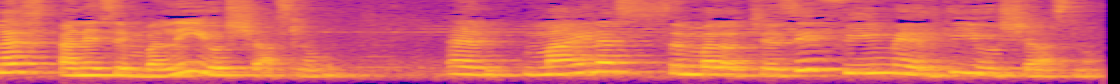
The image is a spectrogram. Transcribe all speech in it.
ప్లస్ అనే సింబల్ని యూజ్ చేస్తున్నాము అండ్ మైనస్ సింబల్ వచ్చేసి ఫీమేల్కి యూజ్ చేస్తున్నాం.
